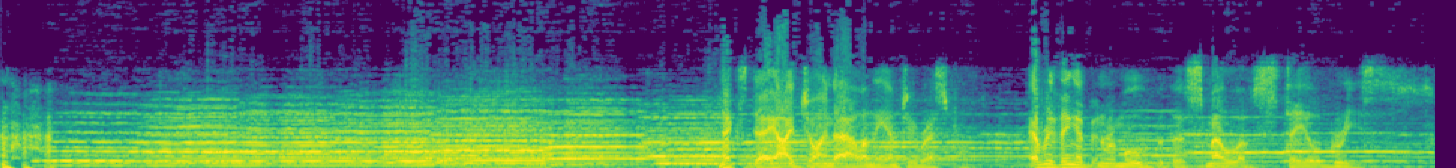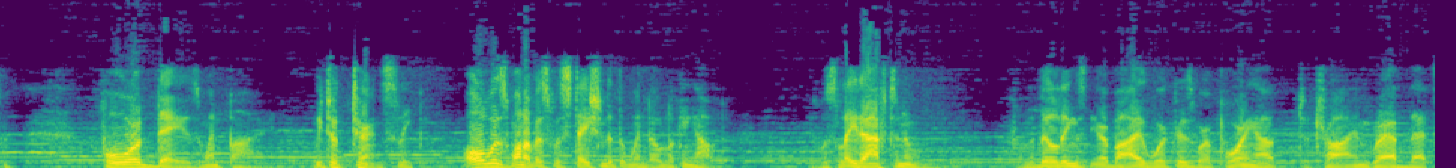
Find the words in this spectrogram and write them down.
Next day, I joined Al in the empty restaurant. Everything had been removed but the smell of stale grease. Four days went by. We took turns sleeping. Always one of us was stationed at the window looking out. It was late afternoon. From the buildings nearby, workers were pouring out to try and grab that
